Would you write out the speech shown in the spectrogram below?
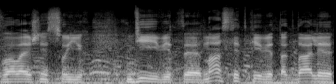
залежність своїх дій від е, наслідків і так далі.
